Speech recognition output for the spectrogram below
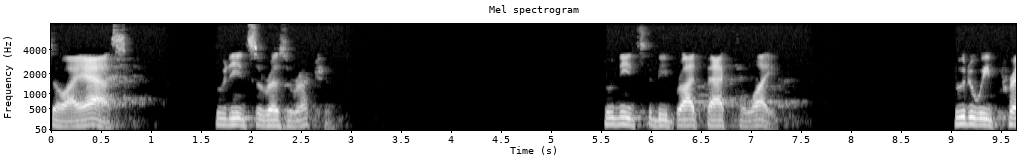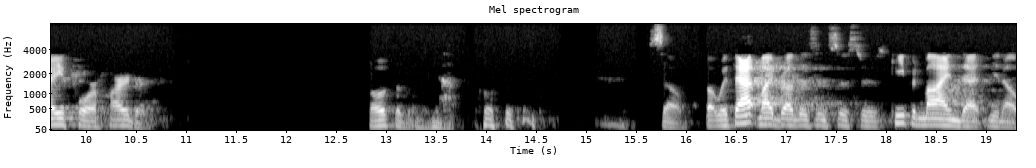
So I ask, who needs the resurrection? Who needs to be brought back to life? Who do we pray for harder? Both of them. Both of them. So, but with that, my brothers and sisters, keep in mind that, you know,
